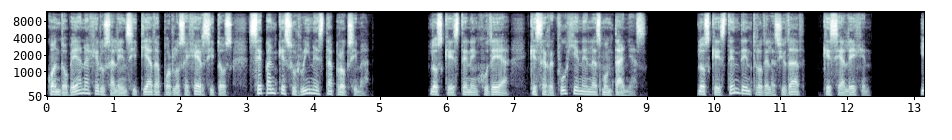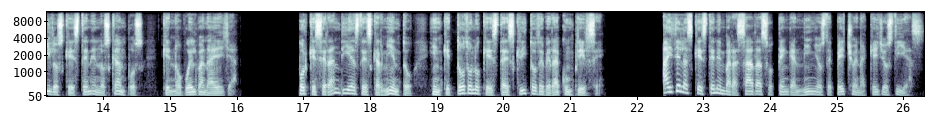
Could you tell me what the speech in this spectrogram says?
Cuando vean a Jerusalén sitiada por los ejércitos, sepan que su ruina está próxima. Los que estén en Judea, que se refugien en las montañas. Los que estén dentro de la ciudad, que se alejen. Y los que estén en los campos, que no vuelvan a ella. Porque serán días de escarmiento, en que todo lo que está escrito deberá cumplirse. Hay de las que estén embarazadas o tengan niños de pecho en aquellos días.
